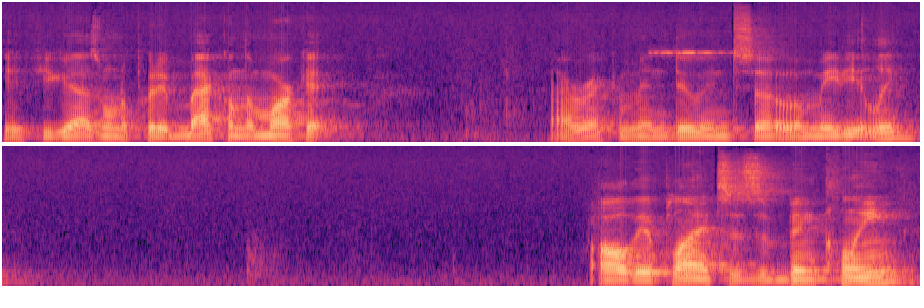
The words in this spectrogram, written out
If you guys want to put it back on the market, I recommend doing so immediately. All the appliances have been cleaned.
